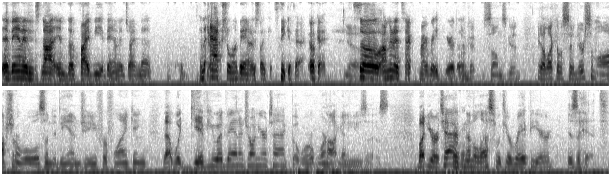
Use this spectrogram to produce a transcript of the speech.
advantage, not in the five E advantage. I meant an Yeah. actual advantage, like sneak attack. Okay, yeah. so I'm gonna attack with my rapier then. Okay, sounds good. Yeah, like I was saying, there's some optional rules in the DMG for flanking that would give you advantage on your attack, but we're, we're not going to use those. But your attack, Okay. nonetheless, with your rapier is a hit.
